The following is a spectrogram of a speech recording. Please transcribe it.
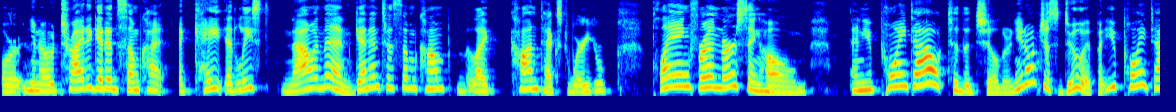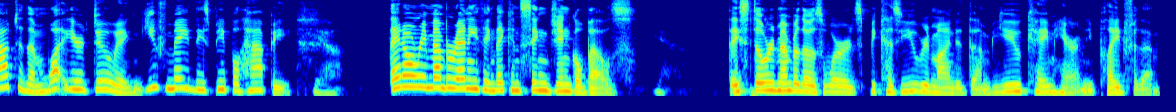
Or, you know, try to get in some kind, a Kate, at least now and then, get into some comp, like context where you're playing for a nursing home and you point out to the children. You don't just do it, but you point out to them what you're doing. You've made these people happy Yeah. They don't remember anything. They can sing jingle bells. Yeah. They still remember those words because you reminded them. You came here and you played for them.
